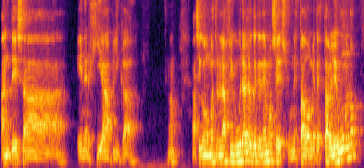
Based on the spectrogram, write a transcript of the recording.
ante esa energía aplicada. Así como muestra en la figura, lo que tenemos es un estado metaestable 1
